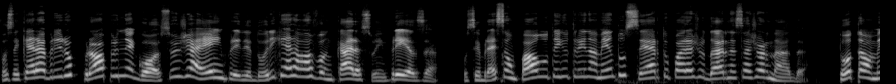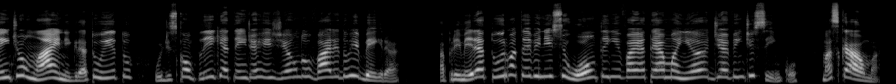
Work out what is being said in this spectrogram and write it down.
Você quer abrir o próprio negócio, já é empreendedor e quer alavancar a sua empresa? O Sebrae São Paulo tem o treinamento certo para ajudar nessa jornada. Totalmente online e gratuito, o Descomplique atende a região do Vale do Ribeira. A primeira turma teve início ontem e vai até amanhã, dia 25. Mas calma,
